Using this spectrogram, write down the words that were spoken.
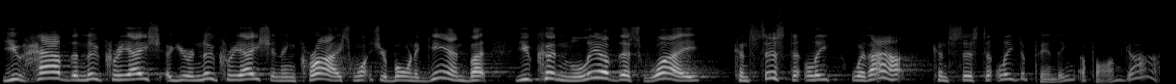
You have the new creation, you're new creation in Christ once you're born again, but you couldn't live this way consistently without consistently depending upon God.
